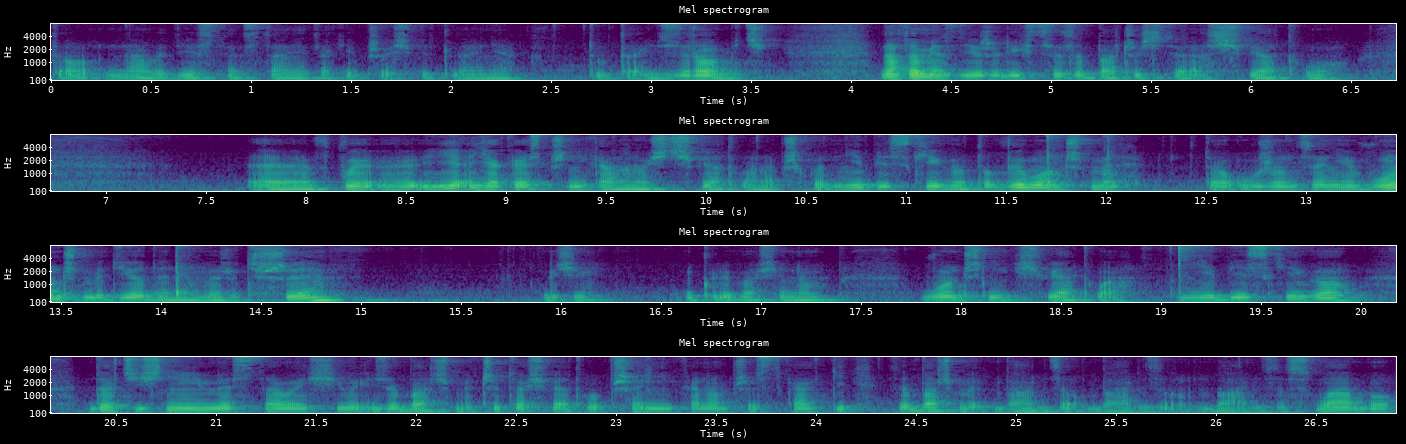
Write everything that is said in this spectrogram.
to nawet jestem w stanie takie prześwietlenie tutaj zrobić. Natomiast jeżeli chcę zobaczyć teraz światło, e, e, jaka jest przenikalność światła, na przykład niebieskiego, to wyłączmy to urządzenie, włączmy diodę numer 3, gdzie ukrywa się nam włącznik światła niebieskiego. Dociśnijmy z całej siły i zobaczmy, czy to światło przenika nam przez tkanki. Zobaczmy bardzo, bardzo, bardzo słabo,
